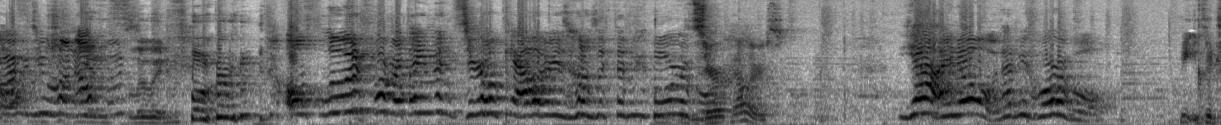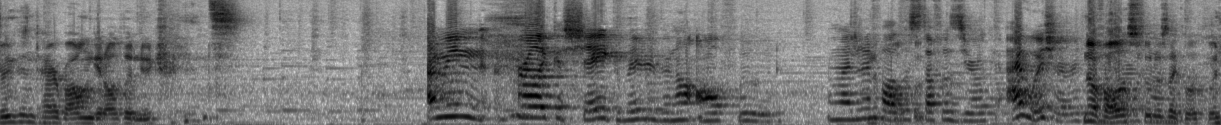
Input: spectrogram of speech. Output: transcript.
Why would you want all in food? fluid form? Oh, fluid form. I thought you meant zero calories. I was like, that'd be horrible. Zero calories. Yeah, I know. That'd be horrible. Wait, You could drink this entire bottle and get all the nutrients. I mean, for like a shake, maybe, but not all food. Imagine if No, all all this food. stuff was zero. Ca- I wish everything. No, if all this was food was like liquid.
